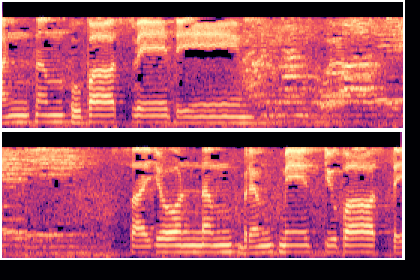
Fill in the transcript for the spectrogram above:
अन्नम् उपास्वेति स योऽन्नं ब्रह्मेत्युपास्ते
